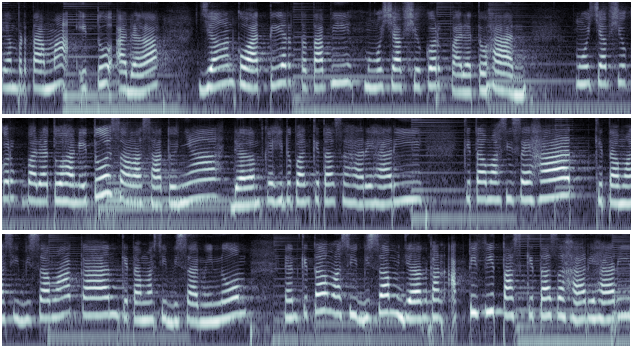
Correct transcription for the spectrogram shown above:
Yang pertama itu adalah jangan khawatir tetapi mengucap syukur kepada Tuhan mengucap syukur kepada Tuhan itu salah satunya dalam kehidupan kita sehari-hari kita masih sehat, kita masih bisa makan, kita masih bisa minum, dan kita masih bisa menjalankan aktivitas kita sehari-hari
